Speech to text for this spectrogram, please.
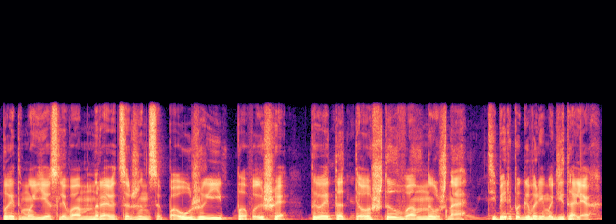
поэтому если вам нравятся джинсы поуже и повыше, то это то, что вам нужно. Теперь поговорим о деталях.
